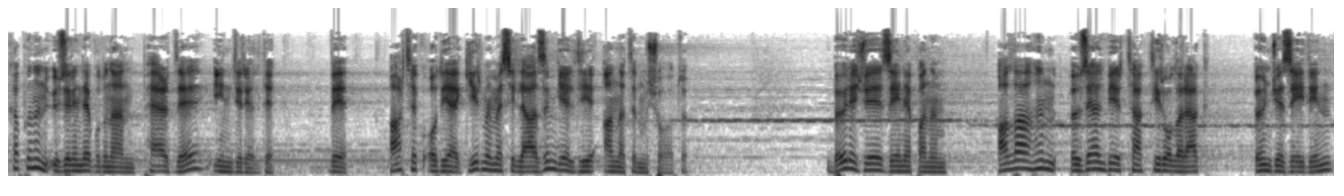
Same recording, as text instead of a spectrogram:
kapının üzerinde bulunan perde indirildi ve artık odaya girmemesi lazım geldiği anlatılmış oldu. Böylece Zeynep Hanım Allah'ın özel bir takdiri olarak önce Zeyd'in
